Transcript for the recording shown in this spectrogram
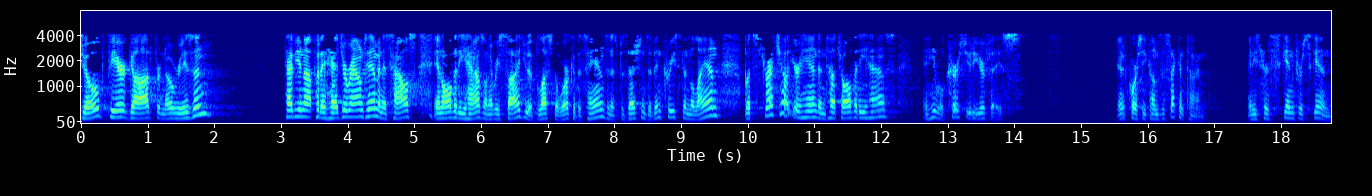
Job fear God for no reason? Have you not put a hedge around him and his house and all that he has on every side? You have blessed the work of his hands, and his possessions have increased in the land. But stretch out your hand and touch all that he has, and he will curse you to your face. And of course, he comes a second time, and he says, skin for skin.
